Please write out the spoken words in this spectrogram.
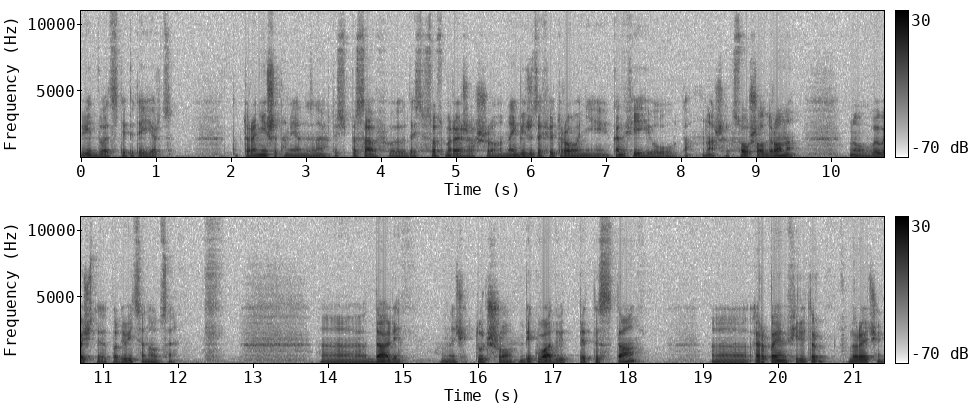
від 25 Гц. Тобто раніше там, я не знаю, хтось писав е, десь в соцмережах, що найбільш зафільтровані конфіги у там, наших social дрона. Ну, вибачте, подивіться на оце. Е, далі, значить, тут що? Біквад від 500, е, RPM фільтр, до речі,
